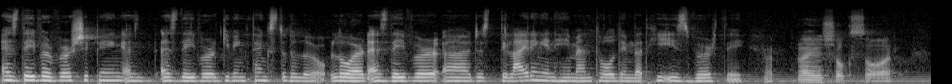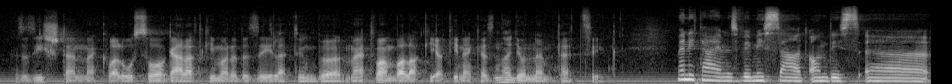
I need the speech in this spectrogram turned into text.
As they were worshiping, as, as they were giving thanks to the Lo- Lord, as they were uh, just delighting in Him and told Him that He is worthy. Nagyon sokszor ez az Istennek való szolgálat kimarad az életünkből, mert van valaki, akinek ez nagyon nem tetszik. Many times we miss out on this uh,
